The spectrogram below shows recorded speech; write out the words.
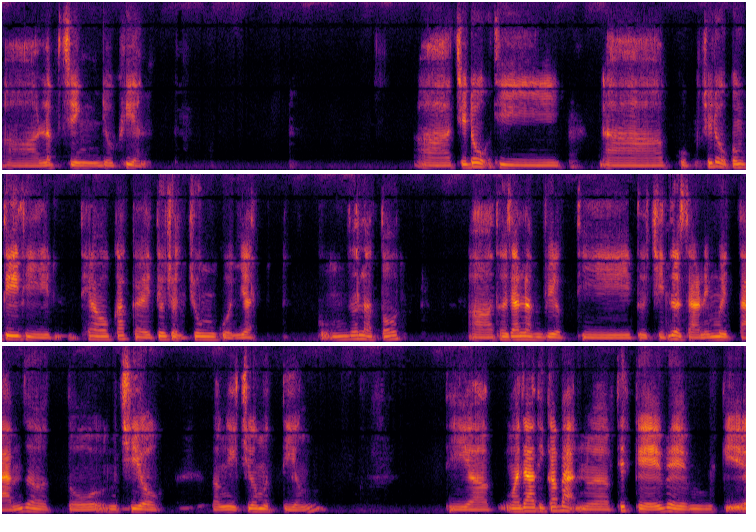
uh, lập trình điều khiển. Uh, chế độ thì uh, của chế độ công ty thì theo các cái tiêu chuẩn chung của Nhật cũng rất là tốt. Uh, thời gian làm việc thì từ 9 giờ sáng đến 18 giờ tối chiều và nghỉ trưa một tiếng. Thì uh, ngoài ra thì các bạn uh, thiết kế về kỹ,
